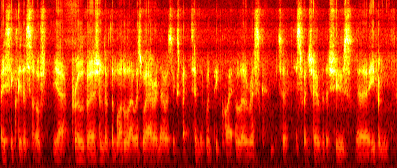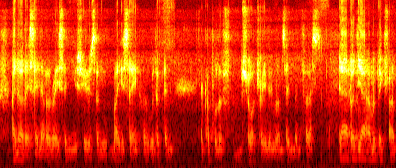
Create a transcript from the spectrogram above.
basically the sort of yeah pro version of the model I was wearing, I was expecting it would be quite a low risk to, to switch over the shoes. Uh, even I know they say never race in new shoes, and like you say, it would have been a couple of short training runs in them first. Yeah, but yeah, I'm a big fan.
